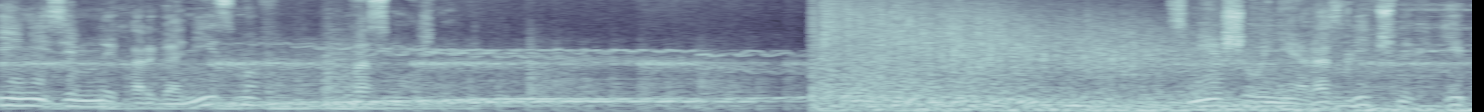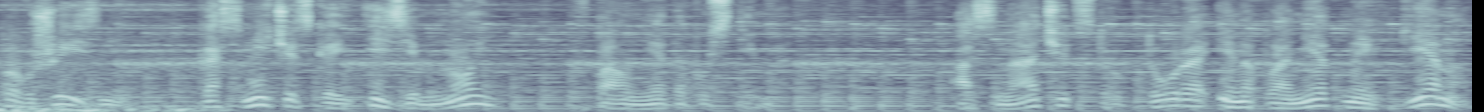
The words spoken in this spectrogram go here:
и неземных организмов возможно. Смешивание различных типов жизни, космической и земной, вполне допустимо. А значит, структура инопланетных генов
